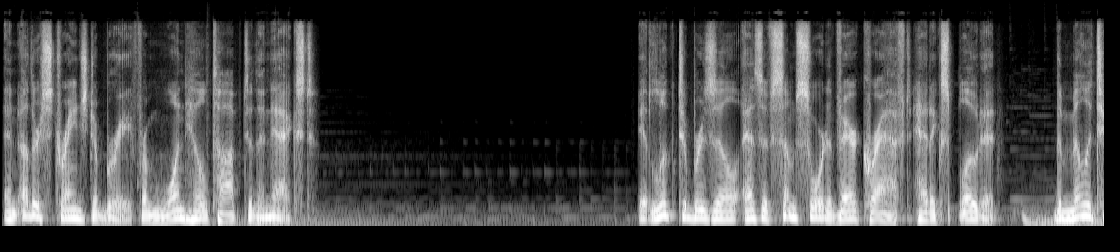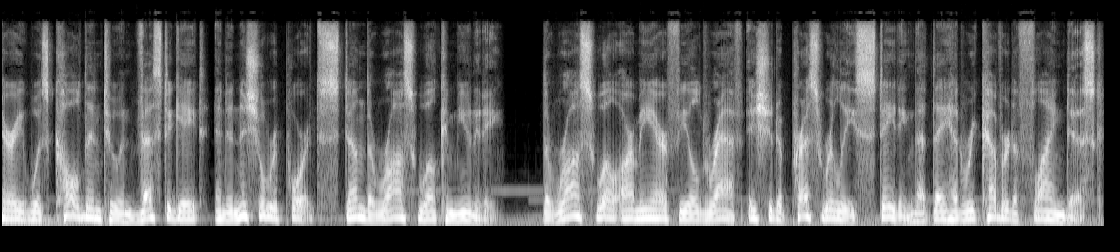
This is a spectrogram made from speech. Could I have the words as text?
and other strange debris from one hilltop to the next. It looked to Brazel as if some sort of aircraft had exploded. The military was called in to investigate and initial reports stunned the Roswell community. The Roswell Army Airfield RAF issued a press release stating that they had recovered a flying disc,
